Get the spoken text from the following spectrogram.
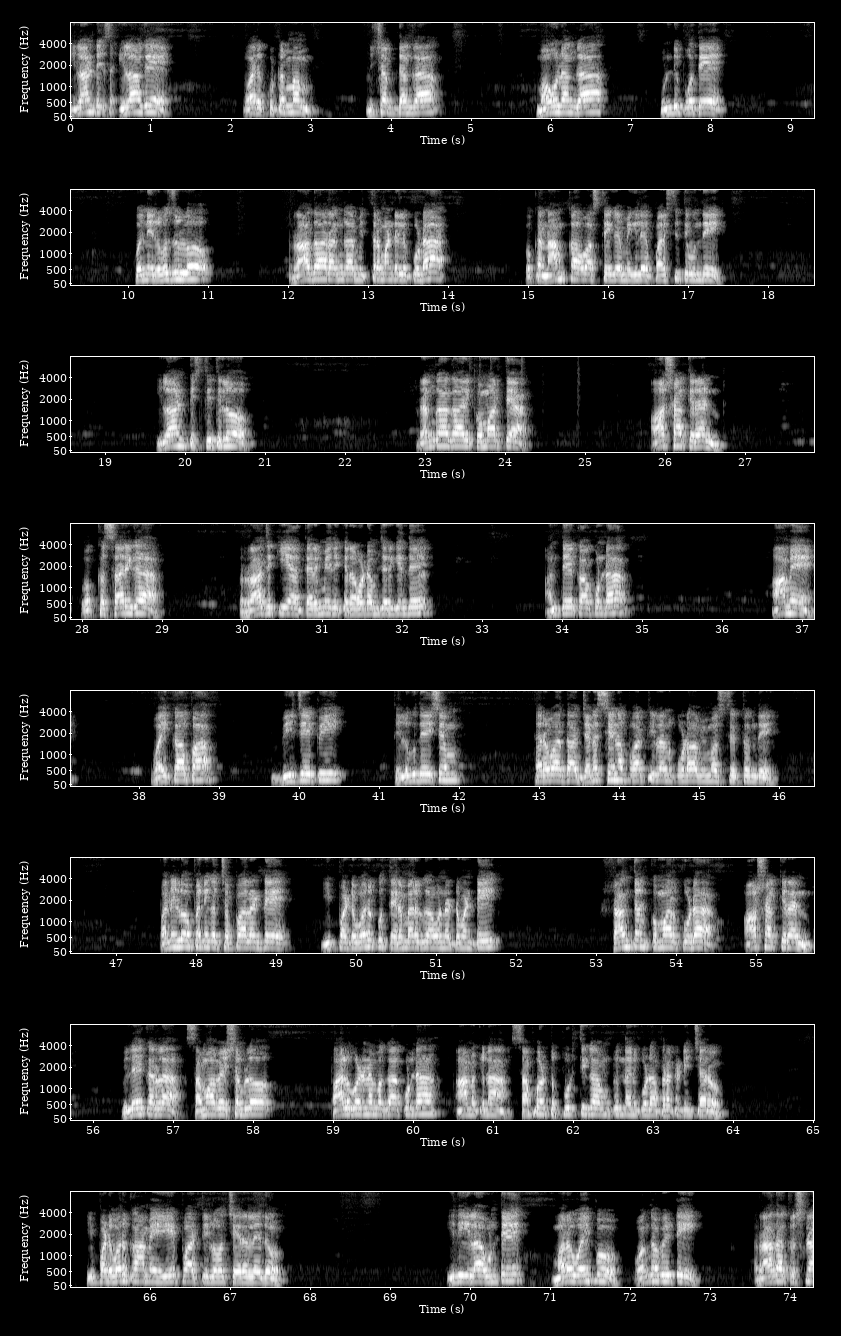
ఇలాంటి ఇలాగే వారి కుటుంబం నిశ్శబ్దంగా మౌనంగా ఉండిపోతే కొన్ని రోజుల్లో రాధారంగ మిత్రమండలి కూడా ఒక నామకావాస్తేగా మిగిలే పరిస్థితి ఉంది. ఇలాంటి స్థితిలో రంగా గారి కుమార్తె ఆశా కిరణ్ ఒక్కసారిగా రాజకీయ తెర మీదకి రావడం జరిగింది. అంతేకాకుండా ఆమె వైకాపా బీజేపీ తెలుగుదేశం తర్వాత జనసేన పార్టీలను కూడా విమర్శిస్తుంది. పనిలో పనిగా చెప్పాలంటే ఇప్పటి వరకు తెరమెరుగా ఉన్నటువంటి శాంతన్ కుమార్ కూడా ఆశా కిరణ్ విలేకరుల సమావేశంలో పాల్గొనడమే కాకుండా ఆమెకు నా సపోర్ట్ పూర్తిగా ఉంటుందని కూడా ప్రకటించారు. ఇప్పటి వరకు ఆమె ఏ పార్టీలో చేరలేదు. ఇది ఇలా ఉంటే మరోవైపు వంగవీటి రాధాకృష్ణ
